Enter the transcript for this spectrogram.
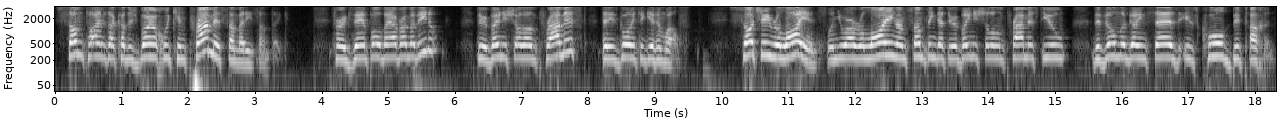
Sometimes HaKadosh Baruch Hu can promise somebody something. For example, by Avram Avinu, the Ribono Shel Olam promised that he's going to give him wealth. Such a reliance, when you are relying on something that the Ribono Shel Olam promised you, the Vilna Gaon says is called bitachon.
